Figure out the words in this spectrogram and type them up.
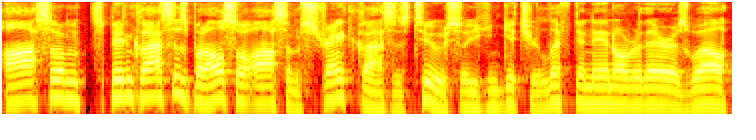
awesome spin classes, but also awesome strength classes too. So you can get your lifting in over there as well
